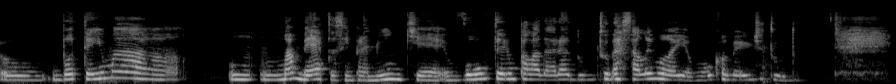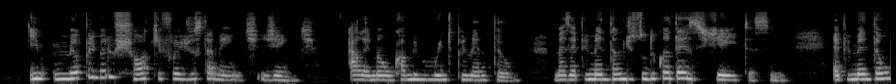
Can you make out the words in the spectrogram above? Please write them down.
eu botei uma, um, uma meta, assim, para mim, que é eu vou ter um paladar adulto nessa Alemanha, eu vou comer de tudo. E meu primeiro choque foi justamente, gente, alemão come muito pimentão, mas é pimentão de tudo quanto é jeito, assim. É pimentão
